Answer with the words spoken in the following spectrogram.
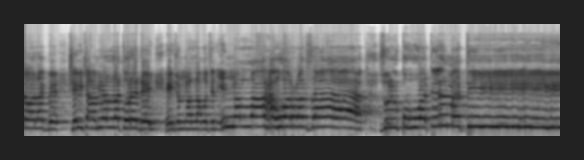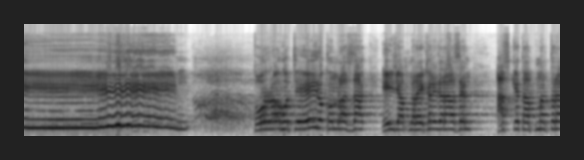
দেওয়া লাগবে, সেইটা আমি আল্লাহ তোরে দেই। এই জন্য আল্লাহ বলছেন, ইন্নাল্লাহ রাজ্জাক জুল কুওয়াতিল المتين তোর রব হচ্ছে এই রকম রাজ্জাক। এই যে আপনারা এখানে যারা আছেন, আজকে তাপমাত্রা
